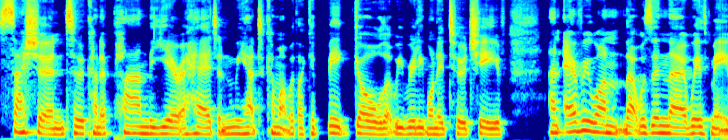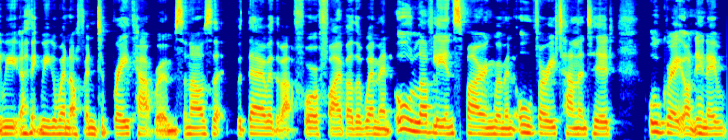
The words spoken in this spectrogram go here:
session to kind of plan the year ahead. And we had to come up with like a big goal that we really wanted to achieve. And everyone that was in there with me, we, I think we went off into breakout rooms and I was there with about four or five other women, all lovely, inspiring women, all very talented, all great on, you know,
